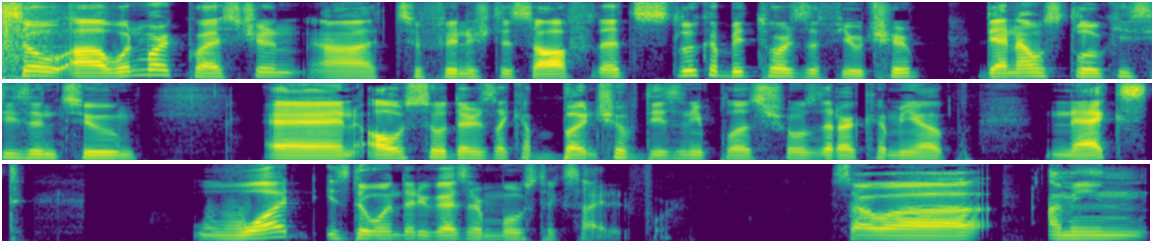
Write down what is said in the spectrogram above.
So, uh, one more question uh, to finish this off. Let's look a bit towards the future. They announced Loki season two, and also there's like a bunch of Disney Plus shows that are coming up next. What is the one that you guys are most excited for? So, uh, I mean,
